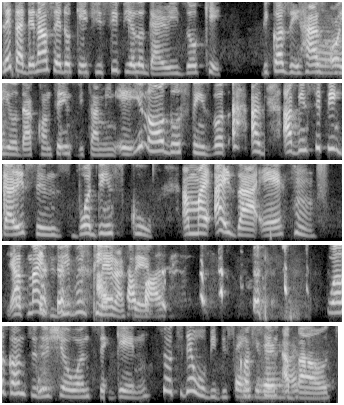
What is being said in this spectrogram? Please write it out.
Later they now said, okay, if you sip yellow garri, it's okay. Because it has Mm. oil that contains vitamin A. You know all those things. But ah, I've, I've been sipping garri since boarding school. And my eyes are eh. Hmm. At night it's even clearer. Welcome to the show once again. So today we'll be discussing about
